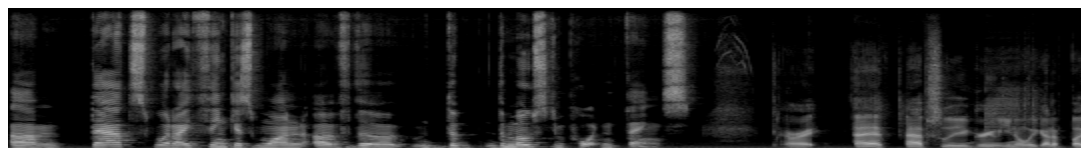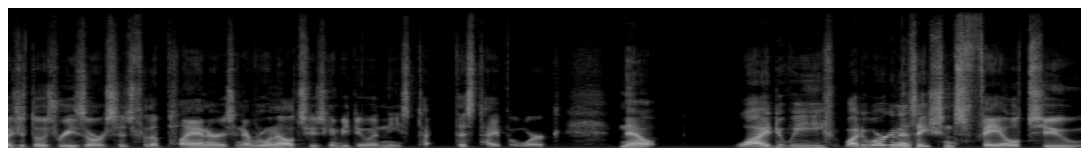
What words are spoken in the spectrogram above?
um, that's what i think is one of the the, the most important things. All right I absolutely agree. You know, we got to budget those resources for the planners and everyone else who's going to be doing these t- this type of work. Now, why do we why do organizations fail to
